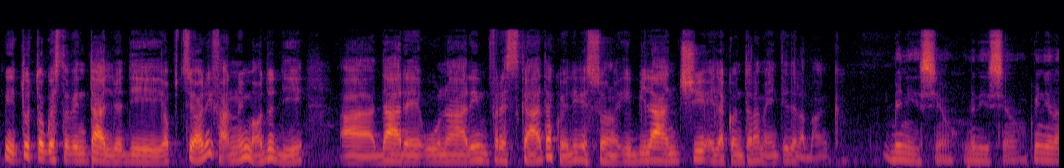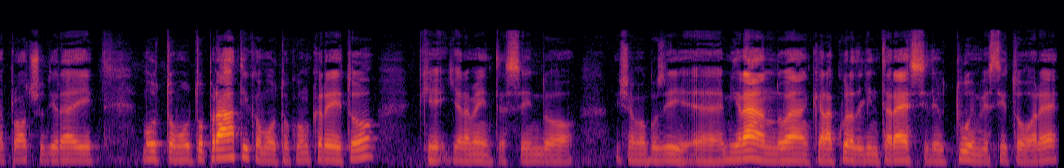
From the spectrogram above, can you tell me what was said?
Quindi tutto questo ventaglio di opzioni fanno in modo di uh, dare una rinfrescata a quelli che sono i bilanci e gli accontenamenti della banca. Benissimo, benissimo. Quindi un approccio direi molto molto pratico, molto concreto, che chiaramente essendo diciamo così, eh, mirando anche alla cura degli interessi del tuo investitore,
